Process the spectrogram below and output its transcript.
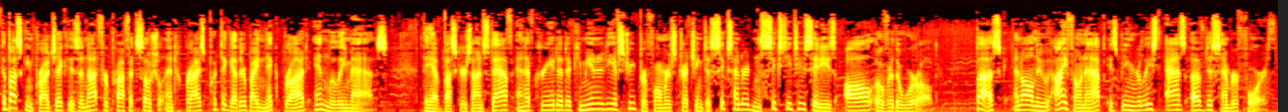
The Busking Project is a not for profit social enterprise put together by Nick Broad and Lily Maz. They have buskers on staff and have created a community of street performers stretching to 662 cities all over the world. Busk, an all new iPhone app, is being released as of December 4th.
